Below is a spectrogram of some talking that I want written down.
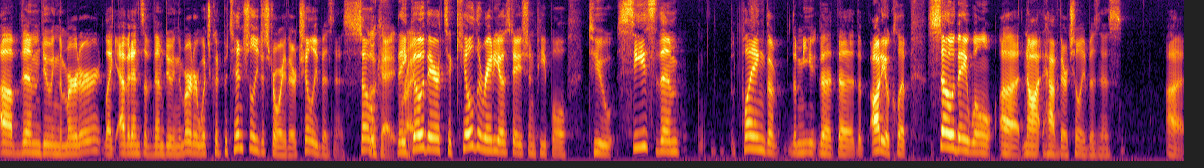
of them doing the murder, like evidence of them doing the murder, which could potentially destroy their chili business. So Okay, they right. go there to kill the radio station people to cease them playing the the mu- the the, the audio clip so they will uh, not have their chili business uh,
